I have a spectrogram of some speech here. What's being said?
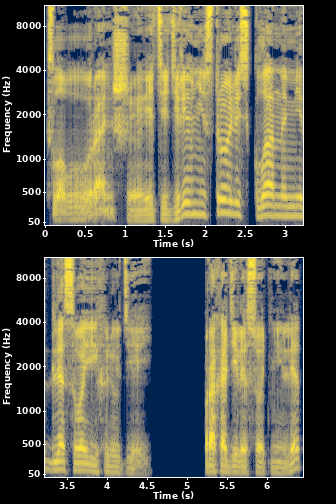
К слову, раньше эти деревни строились кланами для своих людей. Проходили сотни лет,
